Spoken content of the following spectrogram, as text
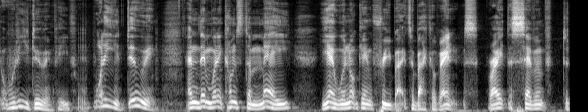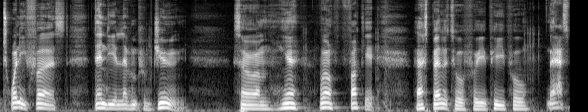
what are you doing, people? What are you doing? And then when it comes to May, yeah, we're not getting three back to back events, right? The 7th, the 21st, then the 11th of June. So, um, yeah, well, fuck it. That's Bellator for you people. That's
